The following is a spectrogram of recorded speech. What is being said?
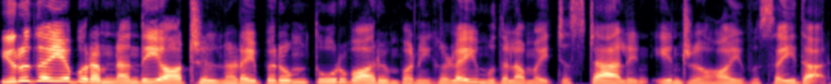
இருதயபுரம் நந்தி ஆற்றில் நடைபெறும் தூர்வாரும் பணிகளை முதலமைச்சர் ஸ்டாலின் இன்று ஆய்வு செய்தார்.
